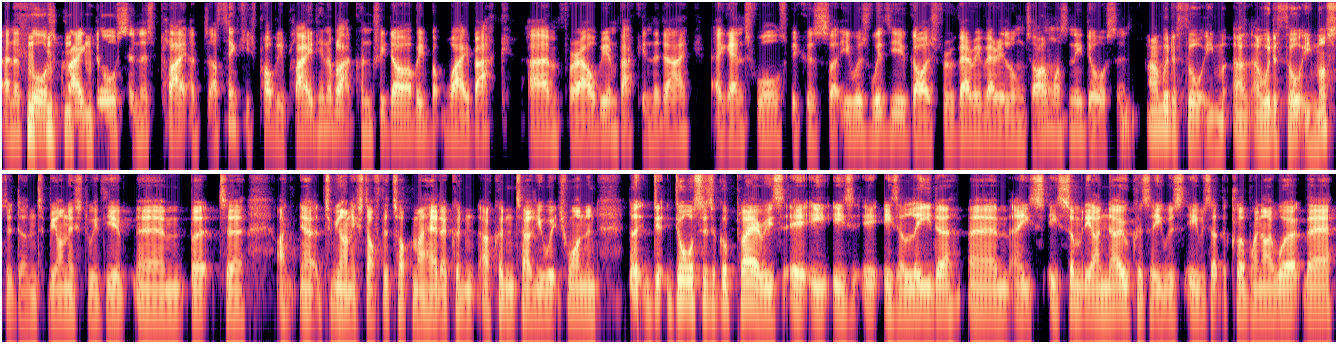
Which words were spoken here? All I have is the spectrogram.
And of course, Craig Dawson has played. I think he's probably played in a Black Country derby, but way back um, for Albion back in the day against Wolves because uh, he was with you guys for a very, very long time, wasn't he, Dawson? I would have thought he. I would have thought he must have done, to be honest with you. Um, but uh, I, uh, to be honest, off the top of my head, I couldn't. I couldn't tell you which one. And look, D- Dawson's a good player. He's he, he's he's a leader. Um, he's, he's somebody I know because he was he was at the club when I worked there.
